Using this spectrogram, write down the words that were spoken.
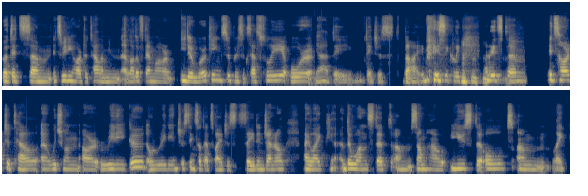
but it's um, it's really hard to tell. I mean, a lot of them are either working super successfully or yeah, they they just die basically, and it's um, it's hard to tell uh, which one are really good or really interesting. So that's why I just say it in general. I like the ones that um, somehow use the old um, like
